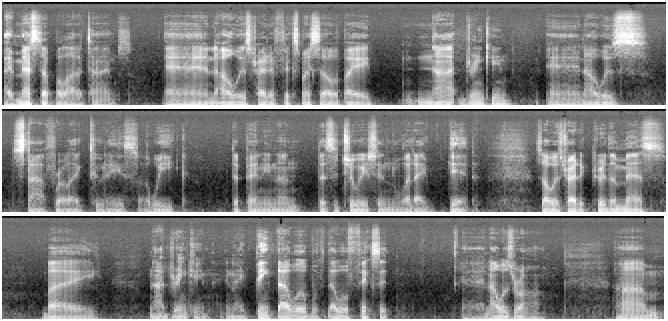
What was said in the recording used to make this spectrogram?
I've messed up a lot of times, and I always try to fix myself by not drinking, and I always stop for like two days a week, depending on the situation, what I did. So I always try to clear the mess by not drinking, and I think that will that will fix it. And I was wrong. Um,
